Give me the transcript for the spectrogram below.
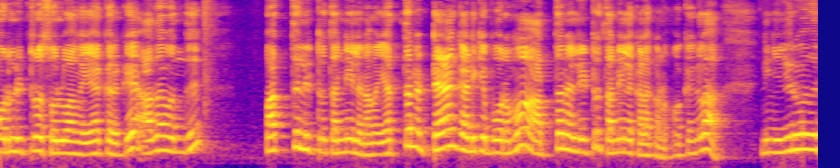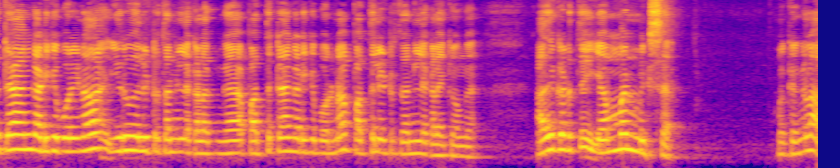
ஒரு லிட்டரோ சொல்லுவாங்க ஏக்கருக்கு. அதை வந்து பத்து லிட்டர் தண்ணியில் நம்ம எத்தனை டேங்க் அடிக்க போகிறோமோ அத்தனை லிட்டர் தண்ணியில் கலக்கணும். ஓகேங்களா? நீங்கள் இருபது டேங்க் அடிக்க போகிறீங்கன்னா இருபது லிட்டர் தண்ணியில் கலக்குங்க. பத்து டேங்க் அடிக்க போகிறீங்கன்னா பத்து லிட்டர் தண்ணியில் கலக்கோங்க அதுக்கடுத்து எம்என் மிக்சர் ஓகேங்களா?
